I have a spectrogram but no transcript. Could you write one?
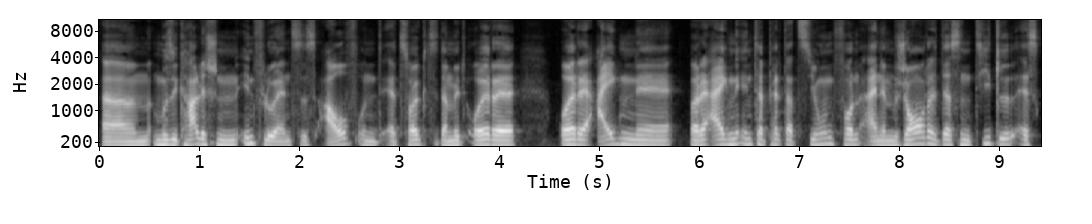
ähm, musikalischen Influences auf und erzeugt damit eure, eure, eigene, eure eigene Interpretation von einem Genre, dessen Titel es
